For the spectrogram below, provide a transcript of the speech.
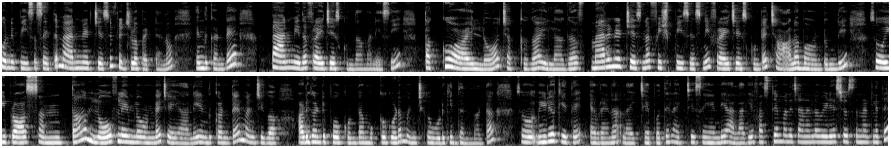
కొన్ని పీసెస్ అయితే మ్యారినేట్ చేసి ఫ్రిడ్జ్లో పెట్టాను. ఎందుకంటే ప్యాన్ మీద ఫ్రై చేసుకుందాం అనేసి తక్కువ ఆయిల్లో చక్కగా ఇలాగా మ్యారినేట్ చేసిన ఫిష్ పీసెస్ని ఫ్రై చేసుకుంటే చాలా బాగుంటుంది. సో ఈ ప్రాసెస్ అంతా లో ఫ్లేమ్లో ఉండే చేయాలి. ఎందుకంటే మంచిగా అడుగంటి పోకుండా ముక్క కూడా మంచిగా ఉడికిద్ది అనమాట సో వీడియోకి అయితే ఎవరైనా లైక్ చేయకపోతే లైక్ చేసేయండి. అలాగే ఫస్ట్ టైం మన ఛానల్లో వీడియోస్ చూస్తున్నట్లయితే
